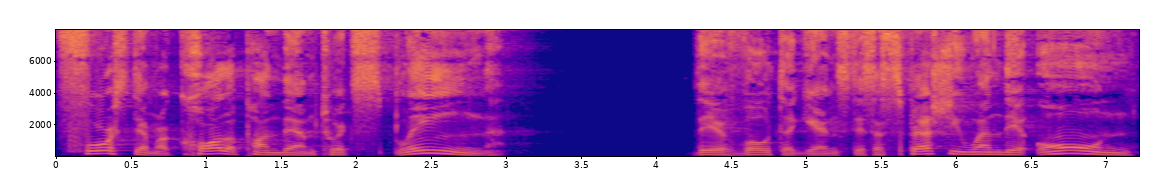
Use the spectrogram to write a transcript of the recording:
force them or call upon them to explain their vote against this, especially when their own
